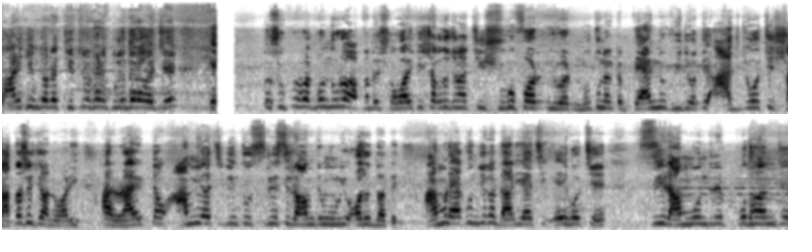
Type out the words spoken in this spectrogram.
তারই কিন্তু একটা চিত্র এখানে তুলে ধরা হয়েছে। তো সুপ্রভাত বন্ধুরা, আপনাদের সবাইকে স্বাগত জানাচ্ছি শুভ ফর ইউর নতুন একটা ব্র্যান্ড নিউ ভিডিওতে আজকে হচ্ছে সাতাশে জানুয়ারি, আর রাইট নাও আমি আছি কিন্তু শ্রী শ্রী রাম জন্মভূমি অযোধ্যাতে। আমরা এখন যেখানে দাঁড়িয়ে আছি, এই হচ্ছে শ্রী রাম মন্দিরের প্রধান যে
